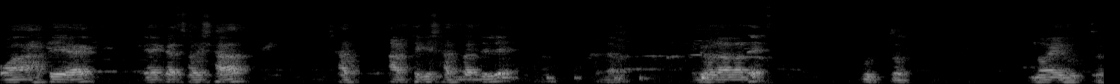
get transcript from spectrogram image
ওয়ান হাতে এক এক আর ছয় সাত। সাত, আট থেকে সাত বাদ দিলে এটা হলো আমাদের উত্তর, নয়ের উত্তর।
